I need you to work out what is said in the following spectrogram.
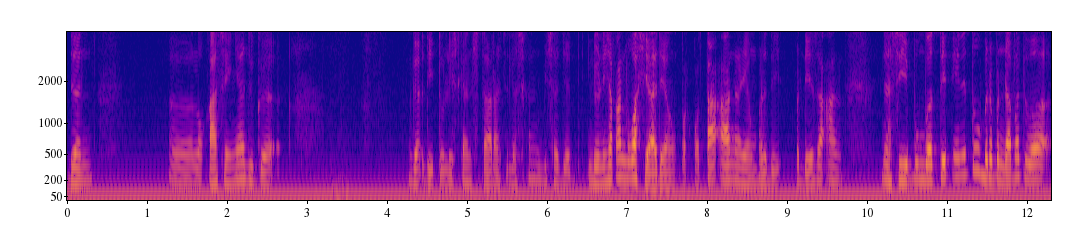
dan e, lokasinya juga nggak dituliskan secara jelas kan bisa jadi Indonesia kan luas ya ada yang perkotaan ada yang perdesaan. Nah si pembuat tweet ini tuh berpendapat bahwa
